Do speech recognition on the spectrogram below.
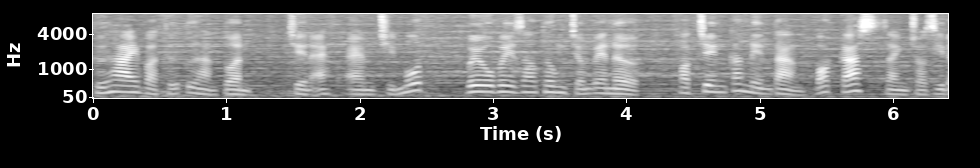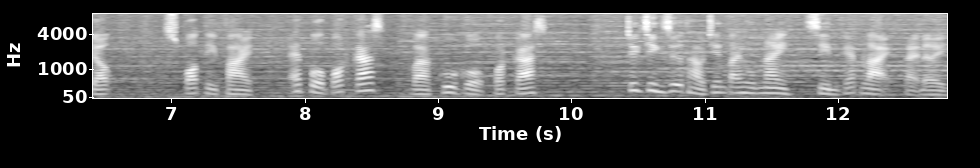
thứ hai và thứ tư hàng tuần trên FM 91, vovgiao thông.vn hoặc trên các nền tảng podcast dành cho di động, Spotify, Apple Podcast và Google Podcast. Chương trình dự thảo trên tay hôm nay xin khép lại tại đây.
